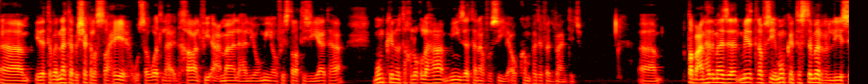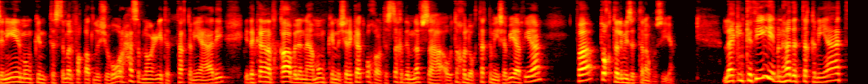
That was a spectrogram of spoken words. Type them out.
آم، إذا تبنتها بالشكل الصحيح وسوت لها إدخال في أعمالها اليومية أو في استراتيجياتها ممكن إنه تخلق لها ميزة تنافسية أو كومبتيتيف ادفانتج طبعا هذه الميزه التنافسيه ممكن تستمر لسنين ممكن تستمر فقط لشهور حسب نوعية التقنية هذه. إذا كانت قابلة أنها ممكن شركات أخرى تستخدم نفسها أو تخلق تقنية شبيهة فيها فتقتل الميزه التنافسية. لكن كثير من هذه التقنيات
